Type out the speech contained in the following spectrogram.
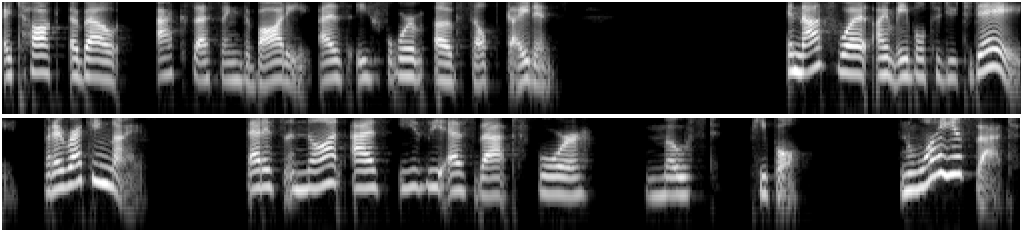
I talk about accessing the body as a form of self guidance. And that's what I'm able to do today. But I recognize that it's not as easy as that for most people. And why is that?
